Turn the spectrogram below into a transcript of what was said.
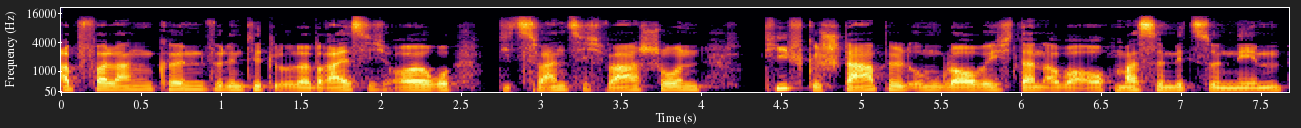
abverlangen können für den Titel oder 30 Euro. Die 20 war schon tief gestapelt, um, glaube ich, dann aber auch Masse mitzunehmen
